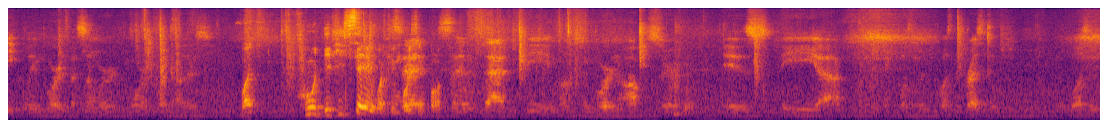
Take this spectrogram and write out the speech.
equally important, but some were more important than others. But who did he say was the most important? He said that the most important officer is the uh, wasn't the, wasn't the president. It wasn't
